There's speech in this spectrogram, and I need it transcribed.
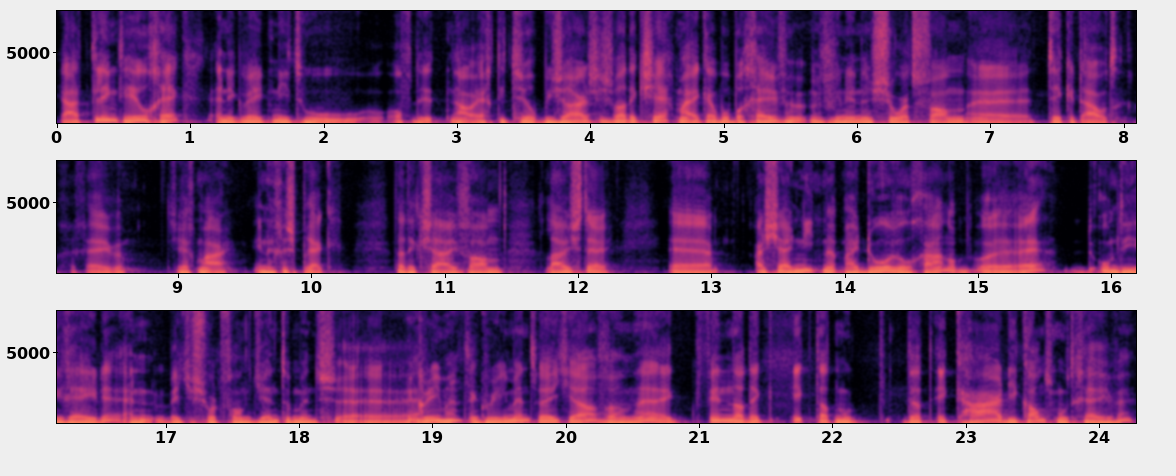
ja, het klinkt heel gek. En ik weet niet hoe, of dit nou echt iets heel bizars is wat ik zeg. Maar ik heb op een gegeven moment mijn vriendin een soort van eh, ticket out gegeven. Zeg maar, in een gesprek. Dat ik zei van, luister, eh, als jij niet met mij door wil gaan op, eh, om die reden. En een beetje een soort van gentleman's Agreement. agreement, weet je wel. Van, ik vind dat ik, ik dat moet, dat ik haar die kans moet geven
